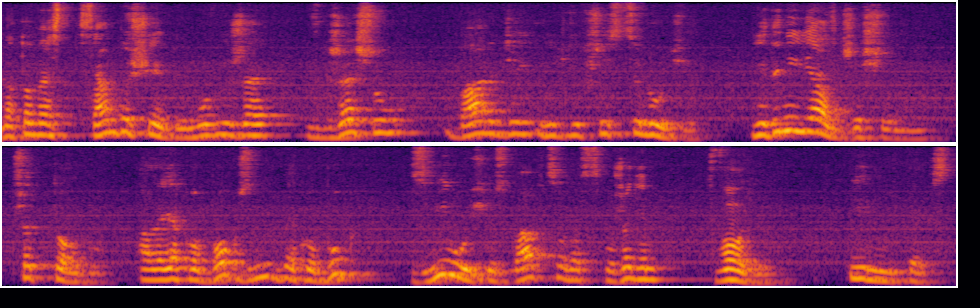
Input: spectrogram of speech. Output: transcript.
Natomiast sam do siebie mówi, że zgrzeszył bardziej niż wszyscy ludzie. Jedynie ja zgrzeszyłem przed Tobą ale jako Bóg, jako Bóg zmiłuj się Zbawco nad stworzeniem Twoim. Inny tekst.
